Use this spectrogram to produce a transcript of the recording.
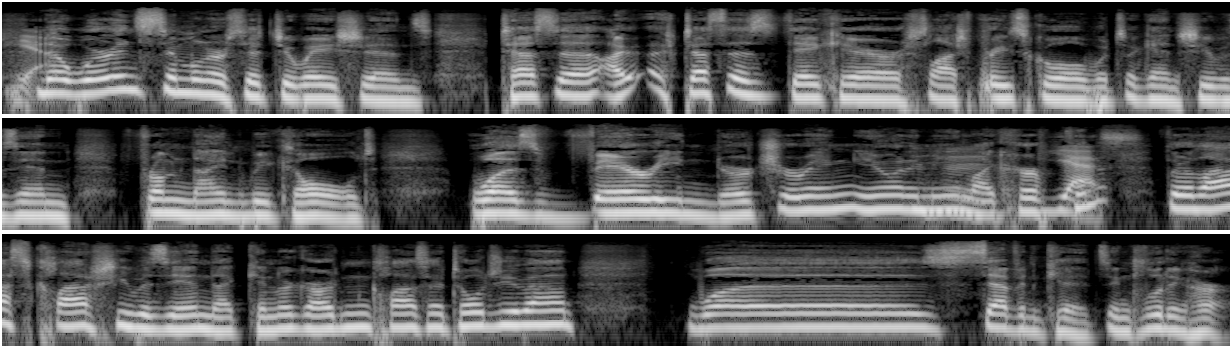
Yeah. No, we're in similar situations. Tessa, I, Tessa's daycare slash preschool, which again she was in from nine weeks old, was very nurturing. You know what I mean? Like her, Mm-hmm. Yes. their last class she was in, that kindergarten class I told you about, was seven kids, including her.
